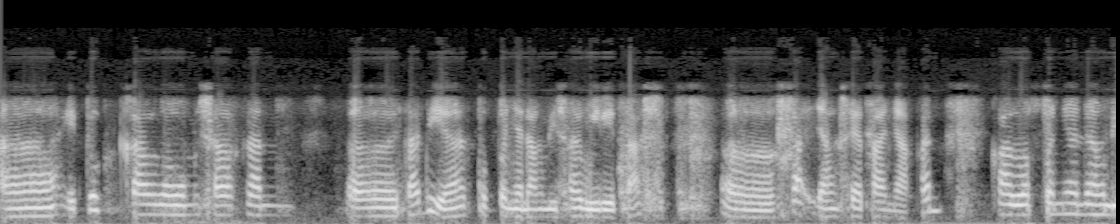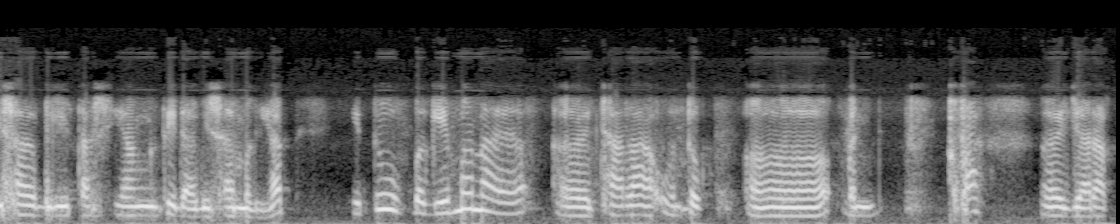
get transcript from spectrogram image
Uh, itu kalau misalkan uh, tadi ya, untuk penyandang disabilitas, uh, Kak, yang saya tanyakan, kalau penyandang disabilitas yang tidak bisa melihat, itu bagaimana uh, cara untuk uh, men, apa uh, jarak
